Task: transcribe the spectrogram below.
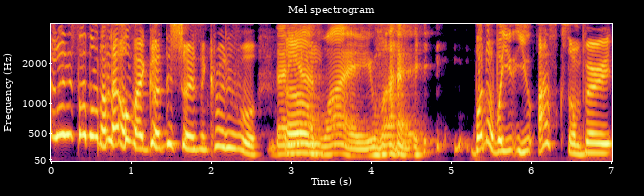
it started, and I'm like, oh my god, this show is incredible. Daddy Um, Yaz, why? Why? But no, but you you ask some very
